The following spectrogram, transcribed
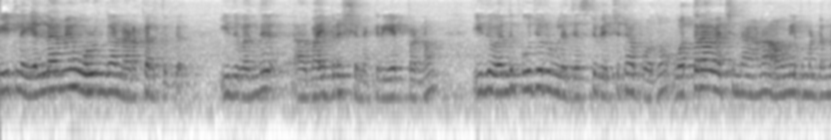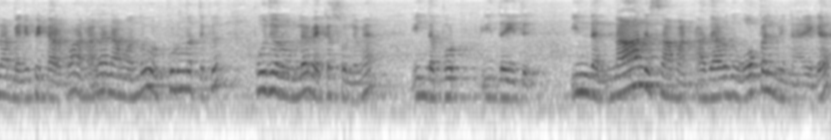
வீட்டில் எல்லாமே ஒழுங்காக நடக்கிறதுக்கு இது வந்து வைப்ரேஷனை க்ரியேட் பண்ணும். இது வந்து பூஜை ரூமில் ஜஸ்ட் வச்சுட்டா போதும். ஒத்தராக வச்சுருந்தாங்கன்னா அவங்களுக்கு மட்டும்தான் பெனிஃபிட்டாக இருக்கும். அதனால் நான் வந்து ஒரு குடும்பத்துக்கு பூஜை ரூமில் வைக்க சொல்லுவேன். இந்த பொட் இந்த இது. இந்த நாலு சாமான் அதாவது ஓப்பல் விநாயகர்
